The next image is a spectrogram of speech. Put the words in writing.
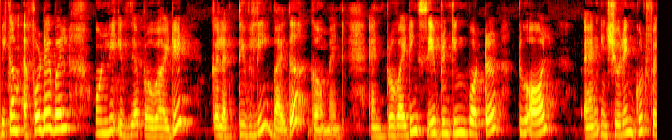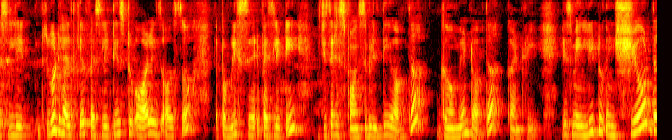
become affordable only if they are provided collectively by the government. And providing safe drinking water to all and ensuring good facility good healthcare facilities to all is also the public facility which is the responsibility of the government of the country. It is mainly to ensure the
